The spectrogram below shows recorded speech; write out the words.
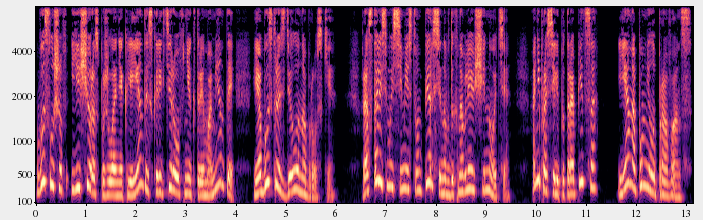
Выслушав еще раз пожелания клиента и скорректировав некоторые моменты, я быстро сделала наброски. Расстались мы с семейством Перси на вдохновляющей ноте. Они просили поторопиться, и я напомнила про аванс.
